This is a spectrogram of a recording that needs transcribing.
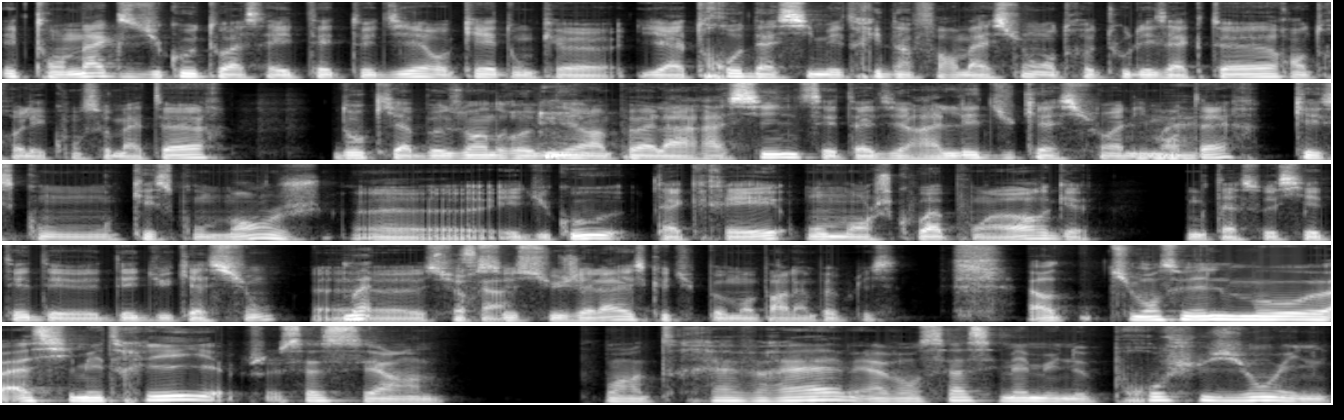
Et ton axe, du coup, toi, ça a été de te dire, OK, donc euh, il y a trop d'asymétrie d'informations entre tous les acteurs, entre les consommateurs. Donc, il y a besoin de revenir un peu à la racine, c'est-à-dire à l'éducation alimentaire. Qu'est-ce qu'on qu'est-ce qu'on mange Euh, Et du coup, tu as créé onmangequoi.org, donc ta société d'é- d'éducation euh, Ouais, sur ce sujet-là. Est-ce que tu peux m'en parler un peu plus? Alors, tu mentionnais le mot asymétrie. Je- Ça, c'est un point très vrai. Mais avant ça, c'est même une profusion et une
